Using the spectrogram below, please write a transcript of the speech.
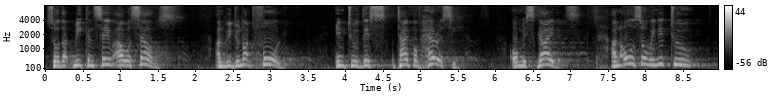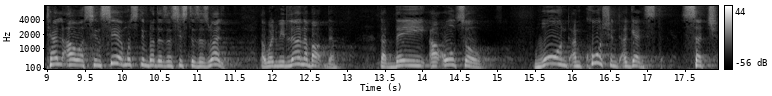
so that we can save ourselves and we do not fall into this type of heresy or misguidance. And also we need to tell our sincere Muslim brothers and sisters as well that when we learn about them, that they are also warned and cautioned against such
